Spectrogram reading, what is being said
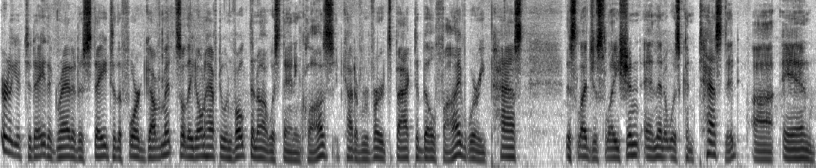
earlier today that granted a stay to the Ford government so they don't have to invoke the notwithstanding clause. It kind of reverts back to Bill 5, where he passed this legislation and then it was contested. Uh, and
